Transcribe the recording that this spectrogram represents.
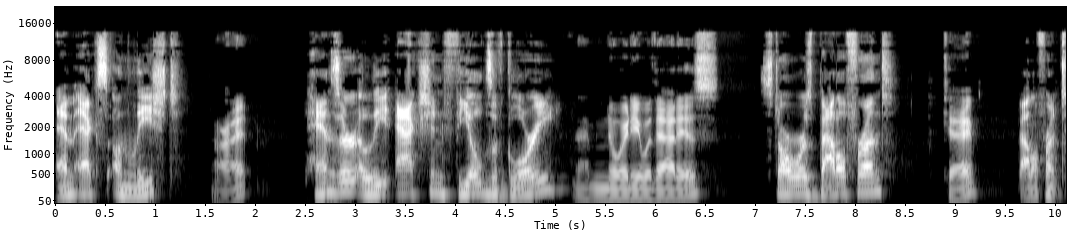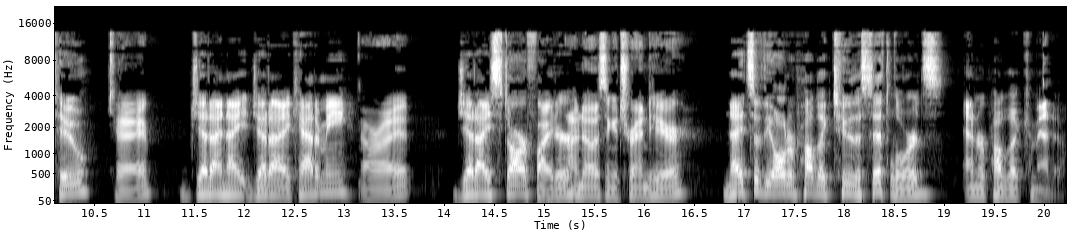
MX Unleashed, All right, Panzer Elite Action Fields of Glory, I have no idea what that is. Star Wars Battlefront, Okay. Battlefront 2, Okay. Jedi Knight Jedi Academy, All right. Jedi Starfighter, I'm noticing a trend here. Knights of the Old Republic 2 The Sith Lords, and Republic Commando.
